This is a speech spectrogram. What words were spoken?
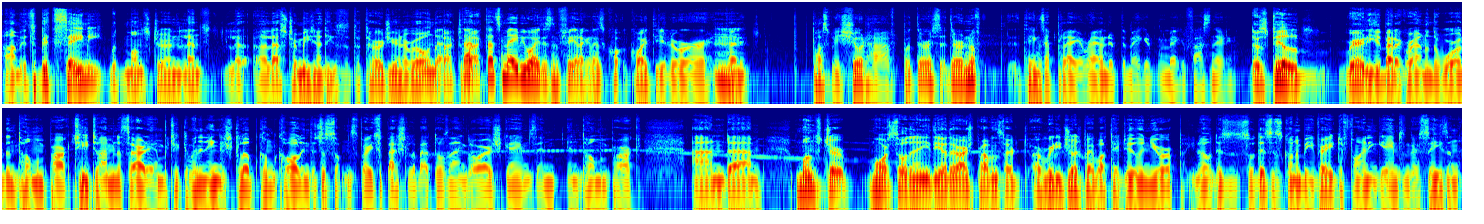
Um, it's a bit samey with Munster and Leinster, Le- uh, Leicester meeting. I think it's the third year in a row in the back to back. That's maybe why it doesn't feel like it has qu- quite the allure Mm. that it possibly should have. But there's there are enough things that play around it that make it make it fascinating. there's still rarely a better ground in the world than Thomond Park tea time on a Saturday, and particularly when an English club come calling. There's just something very special about those Anglo-Irish games in, in Thomond Park. And um, Munster, more so than any of the other Irish provinces, are, are really judged by what they do in Europe. You know, this is so this is going to be very defining games in their season.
